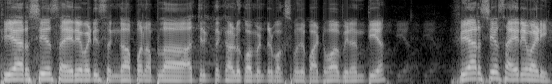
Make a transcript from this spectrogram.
फीआरसीएस सायरेवाडी संघ आपण आपला अतिरिक्त खेळाडू कॉमेंटरी बॉक्समध्ये पाठवा. विनंती आहे. फीआरसीएस सायरेवाडी.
